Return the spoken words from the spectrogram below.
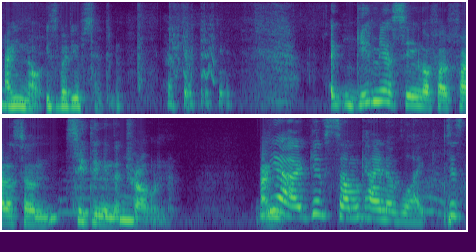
I know it's very upsetting. Uh, Give me a scene of Ar-Pharazon sitting in the mm. throne. And- Yeah, it gives some kind of like just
